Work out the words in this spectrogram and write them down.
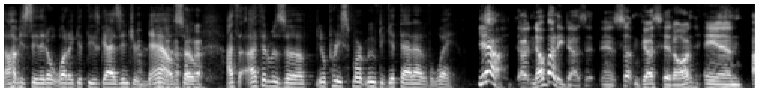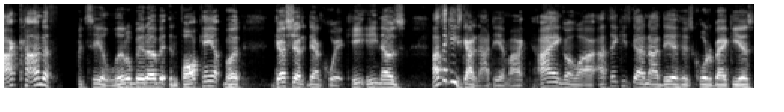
obviously they don't want to get these guys injured now. So I, th- I thought it was a you know pretty smart move to get that out of the way. Yeah, uh, nobody does it, and it's something Gus hit on, and I kind of would see a little bit of it in fall camp, but Gus shut it down quick. He he knows. I think he's got an idea, Mike. I ain't gonna lie. I think he's got an idea who his quarterback is,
